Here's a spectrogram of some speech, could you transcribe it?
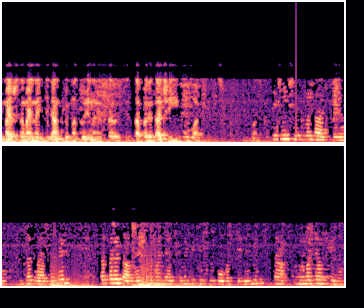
меж земельної ділянки в натурі на місцевості та передачі їх у власність. Технічну документацію затвердити та передати громадянським інституту Бобості та громадянину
